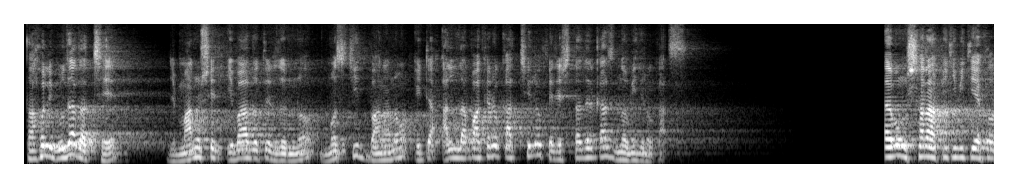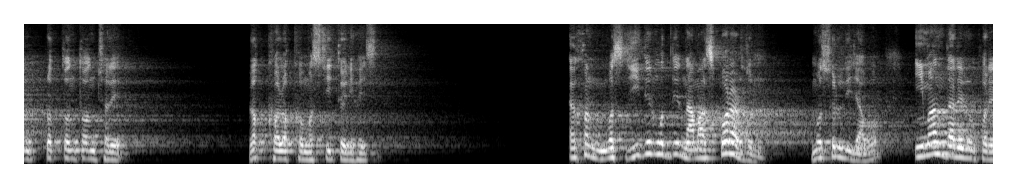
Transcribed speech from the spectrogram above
তাহলে বোঝা যাচ্ছে যে মানুষের ইবাদতের জন্য মসজিদ বানানো এটা আল্লাহ পাকেরও কাজ ছিল ফেরেস্তাদের কাজ, নবীদেরও কাজ। এবং সারা পৃথিবীতে এখন প্রত্যন্ত অঞ্চলে লক্ষ লক্ষ মসজিদ তৈরি হয়েছে। এখন মসজিদের মধ্যে নামাজ পড়ার জন্য মুসল্লি যাব, ইমানদারের উপরে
